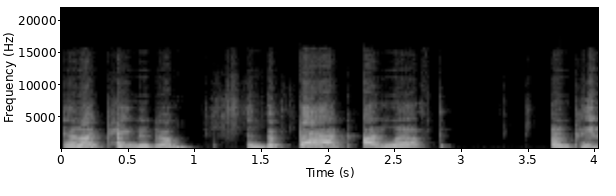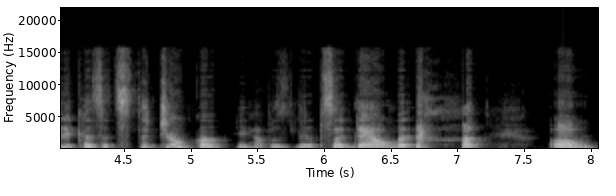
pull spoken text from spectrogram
And I painted them. And the back I left unpainted because it's the Joker. He happens to be upside down, but um,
